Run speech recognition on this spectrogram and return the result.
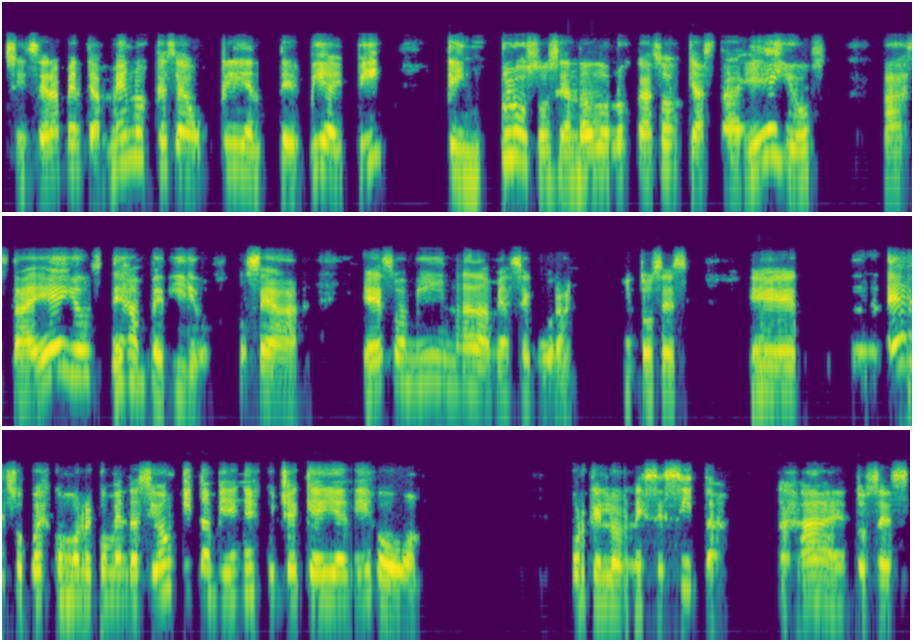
sinceramente, a menos que sea un cliente VIP, que incluso se han dado los casos que hasta ellos, hasta ellos dejan pedidos. O sea, eso a mí nada me asegura. Entonces, eh, eso pues como recomendación y también escuché que ella dijo, porque lo necesita. Ajá, entonces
